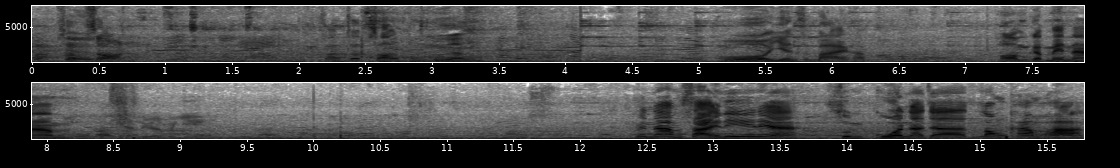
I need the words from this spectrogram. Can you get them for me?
ความซับซ้อนความซับซ้อนของเมือง โอ้เย็นสบายครับ พร้อมกับแม่น้ำเแม่น้ำสายนี้เนี่ยซุนกวนอาจจะล่องข้ามผ่าน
